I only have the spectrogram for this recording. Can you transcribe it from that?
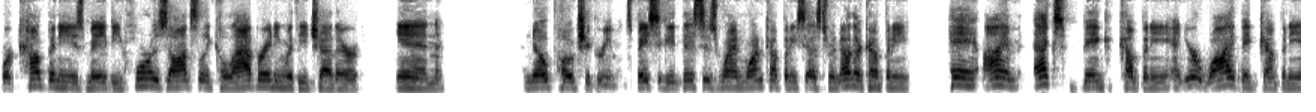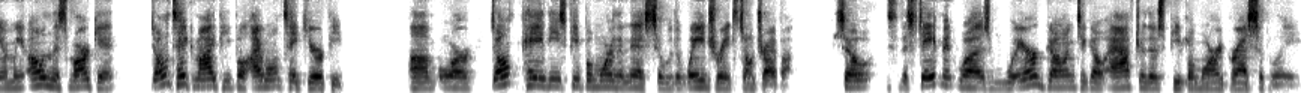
where companies may be horizontally collaborating with each other in no poach agreements. Basically, this is when one company says to another company, Hey, I'm X big company and you're Y big company, and we own this market. Don't take my people, I won't take your people. Um, or don't pay these people more than this so the wage rates don't drive up. So, so the statement was we're going to go after those people more aggressively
